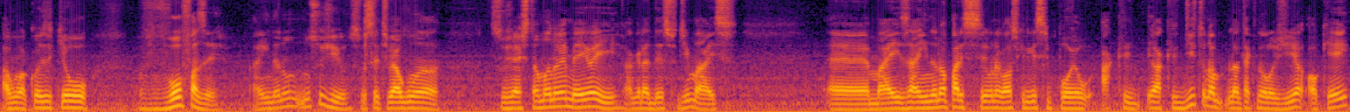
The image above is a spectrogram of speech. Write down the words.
Alguma coisa que eu vou fazer ainda não, não surgiu. Se você tiver alguma sugestão, manda um e-mail aí. Agradeço demais. É, mas ainda não apareceu um negócio que diga assim, pô, eu acredito, eu acredito na, na, tecnologia, ok,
